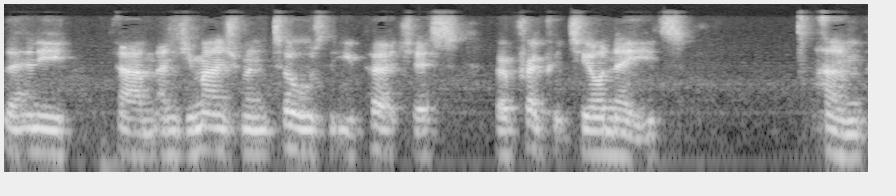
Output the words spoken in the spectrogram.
that any um, energy management tools that you purchase are appropriate to your needs um,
